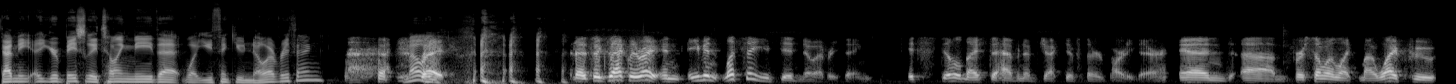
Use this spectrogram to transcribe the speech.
that mean you're basically telling me that what you think you know everything. No, right. That's exactly right. And even let's say you did know everything, still nice to have an objective third party there. And um, for someone like my wife, who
